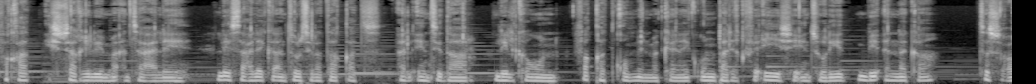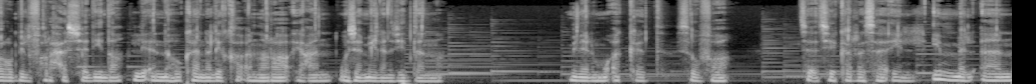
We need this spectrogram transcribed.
فقط اشتغل بما أنت عليه. ليس عليك أن ترسل طاقة الانتظار للكون. فقط قم من مكانك وانطلق في أي شيء تريد بأنك تشعر بالفرحة الشديدة لأنه كان لقاء رائعا وجميلا جدا. من المؤكد سوف تأتيك الرسائل إما الآن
